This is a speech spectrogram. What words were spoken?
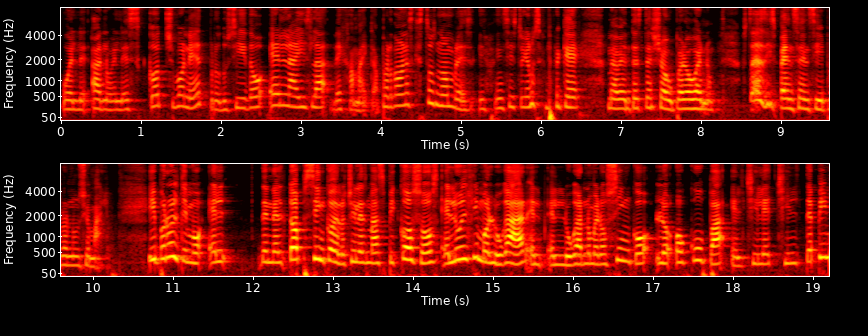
o el, ah, no, el Scotch Bonnet, producido en la isla de Jamaica. Perdón, es que estos nombres, eh, insisto, yo no sé por qué me aventé este show, pero bueno, ustedes dispensen si pronuncio mal. Y por último, el, en el top 5 de los chiles más picosos, el último lugar, el, lugar número 5, lo ocupa el chile chiltepín,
